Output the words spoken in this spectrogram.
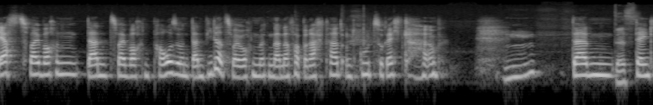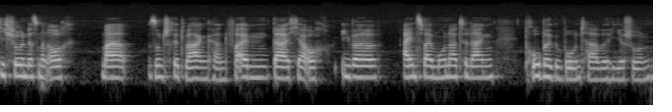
erst zwei Wochen, dann zwei Wochen Pause und dann wieder zwei Wochen miteinander verbracht hat und gut zurechtkam, mhm. dann denke ich schon, dass man auch mal so einen Schritt wagen kann. Vor allem, da ich ja auch über ein, zwei Monate lang Probe gewohnt habe hier schon.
